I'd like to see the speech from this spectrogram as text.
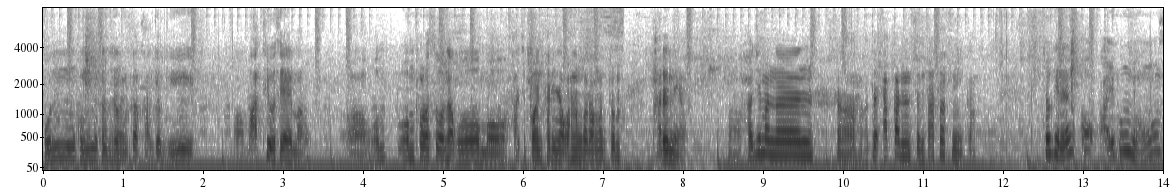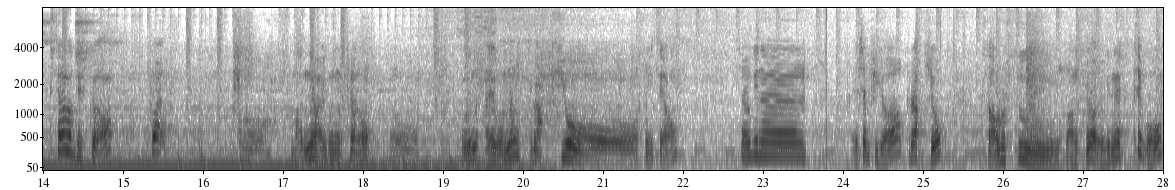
본 공룡 메카드 들어오니까 가격이 어, 마트 요새 막 어, 원, 원 플러스 원하고 뭐 40% 할인이라고 하는 거랑은 좀 다르네요. 어, 하지만은 어, 아까는 좀 쌌었으니까 저기는 어, 알공룡 피아노도 있고요. 좋아요. 어, 맞네요 알공룡 피아노. 어, 여기는 알공룡 브라키오 또 있어요. 자 여기는 액션 피규어 브라키오 사우루스 많고요. 여기는 스테고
